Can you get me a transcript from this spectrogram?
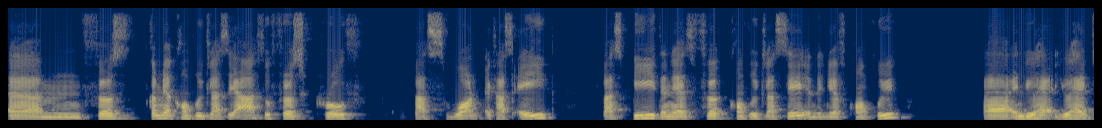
um, first Premier Cru Class A, so first growth class one, uh, class A, class B. Then you have Cru Class A, and then you have Cru. Uh, and you had you had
